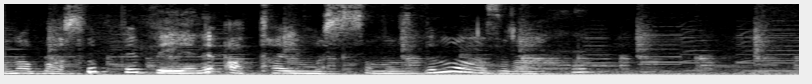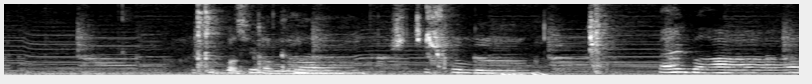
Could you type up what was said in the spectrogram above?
Ona basıp ve beğeni ataymışsınız değil mi Azra? Hadi bakalım. Hoşçakalın. Hoşçakalın. Bay bay.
